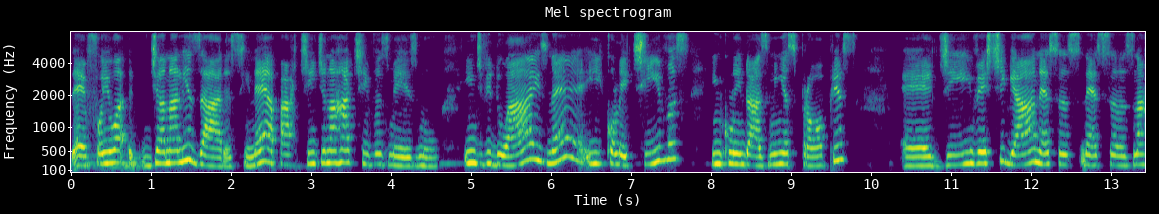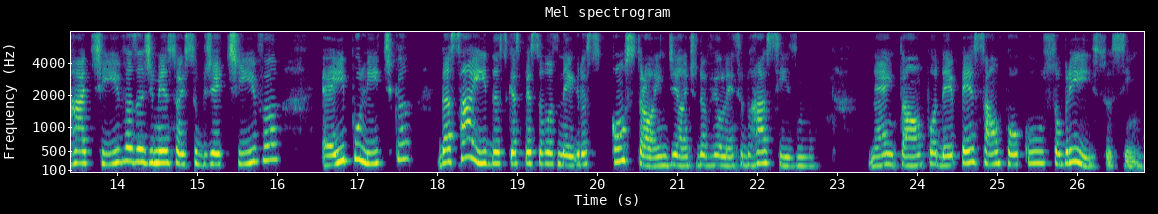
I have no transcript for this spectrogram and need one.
é, foi o de analisar, assim, né, a partir de narrativas mesmo individuais, né, e coletivas, incluindo as minhas próprias, é, de investigar nessas, nessas narrativas as dimensões subjetiva é, e política das saídas que as pessoas negras constroem diante da violência do racismo né? Então, poder pensar um pouco sobre isso, assim,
